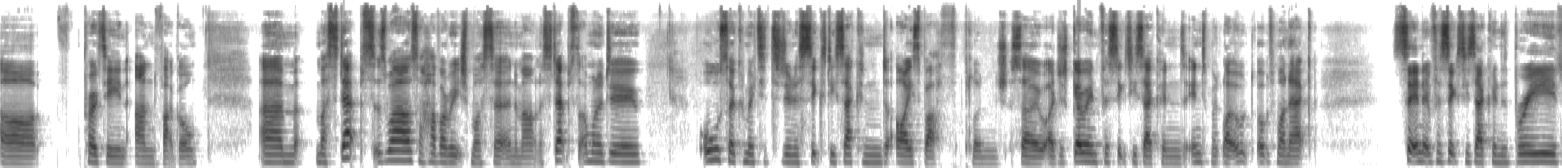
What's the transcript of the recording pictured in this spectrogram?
are protein and fat goal. Um, my steps as well. So have I reached my certain amount of steps that I want to do? Also committed to doing a 60 second ice bath plunge. So I just go in for 60 seconds into my, like up to my neck, sit in it for 60 seconds, breathe,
